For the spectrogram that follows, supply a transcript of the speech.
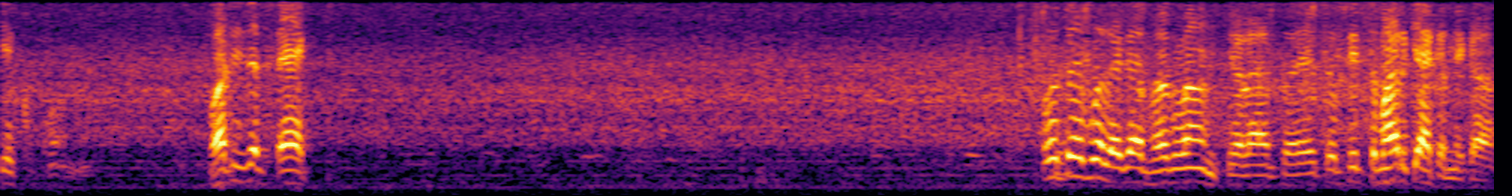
कि कौन व्हाट इज़ द फैक्ट वो तो बोलेगा भगवान चलाता है। तो फिर तुम्हारे क्या करने का?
